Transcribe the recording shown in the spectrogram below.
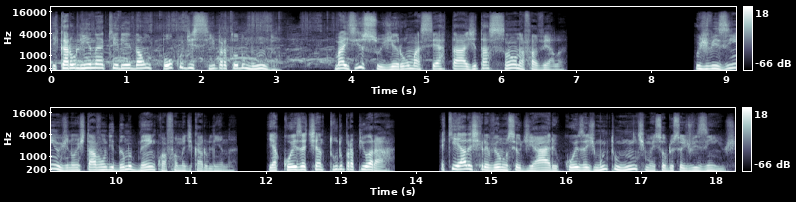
E Carolina queria dar um pouco de si para todo mundo. Mas isso gerou uma certa agitação na favela. Os vizinhos não estavam lidando bem com a fama de Carolina, e a coisa tinha tudo para piorar. É que ela escreveu no seu diário coisas muito íntimas sobre os seus vizinhos.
